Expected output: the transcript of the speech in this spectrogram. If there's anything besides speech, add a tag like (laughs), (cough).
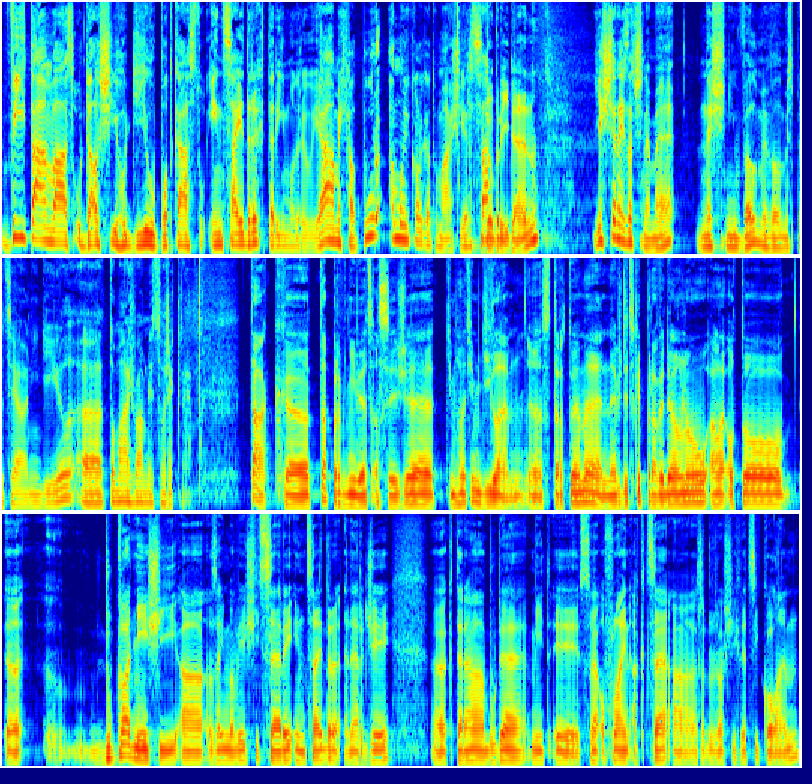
Vítám vás u dalšího dílu podcastu Insider, který moderuji já, Michal Půr a můj kolega Tomáš Jirsa. Dobrý den. Ještě než začneme, dnešní velmi, velmi speciální díl, eh, Tomáš vám něco řekne. Tak, eh, ta první věc asi, že tímhletím dílem eh, startujeme ne vždycky pravidelnou, ale o to důkladnější a zajímavější sérii Insider Energy, která bude mít i své offline akce a řadu dalších věcí kolem.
